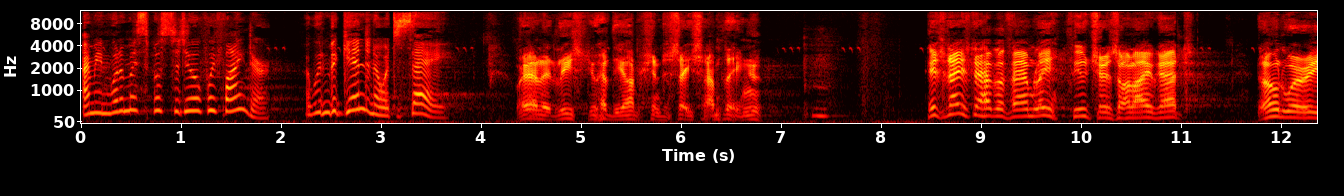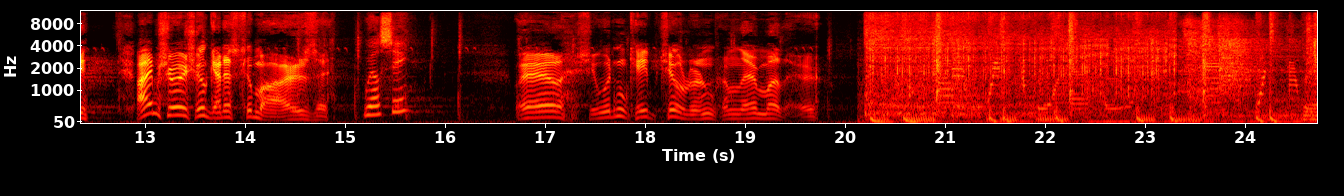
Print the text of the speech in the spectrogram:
I mean, what am I supposed to do if we find her? I wouldn't begin to know what to say. Well, at least you have the option to say something. It's nice to have a family. Future's all I've got. Don't worry. I'm sure she'll get us to Mars. Will she? Well, she wouldn't keep children from their mother. Noel,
